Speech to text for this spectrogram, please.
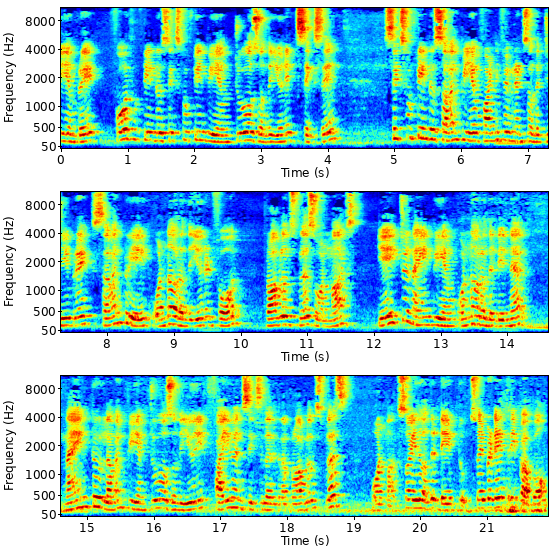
p.m. break. 4.15 to 6.15 p.m. 2 hours on the unit 6. 6.15 to 7 p.m. 45 minutes on the tea break. 7 to 8 1 hour on the unit 4. Problems plus 1 marks. 8 to 9 pm 1 hour on the dinner 9 to 11 pm 2 hours on the unit 5 and 6 ல இருக்கிற problems plus 1 mark so இது வந்து day 2 so இப்போ day 3 பாப்போம்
